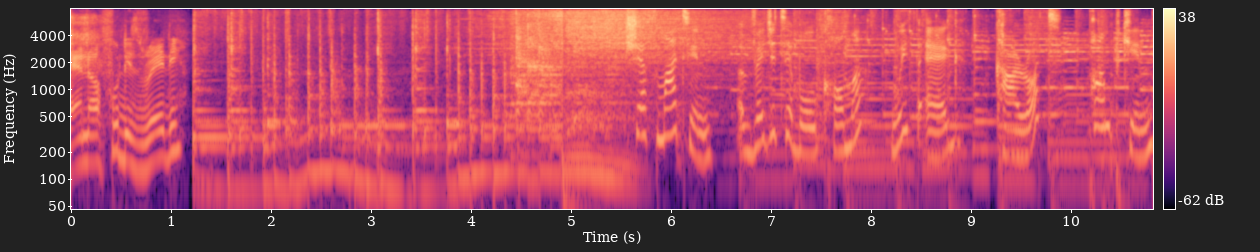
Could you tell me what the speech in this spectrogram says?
And our food is ready. Chef Martin, a vegetable korma with egg, carrot, pumpkin,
